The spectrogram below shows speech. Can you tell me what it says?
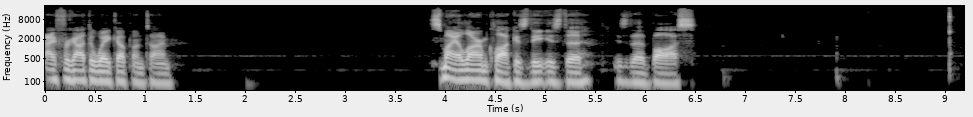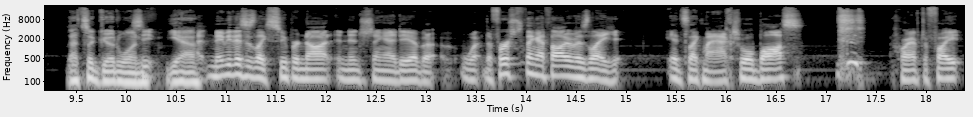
I forgot to wake up on time. It's my alarm clock is the is the is the boss. That's a good one. See, yeah. Maybe this is like super not an interesting idea, but what the first thing I thought of is like it's like my actual boss before I have to fight.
